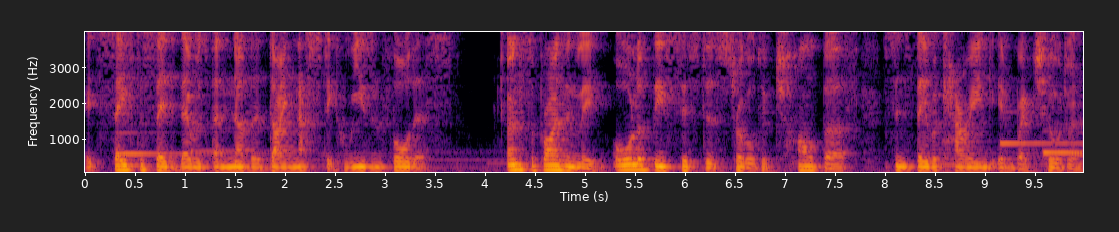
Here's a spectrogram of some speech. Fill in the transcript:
it's safe to say that there was another dynastic reason for this. Unsurprisingly, all of these sisters struggled with childbirth since they were carrying inbred children.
